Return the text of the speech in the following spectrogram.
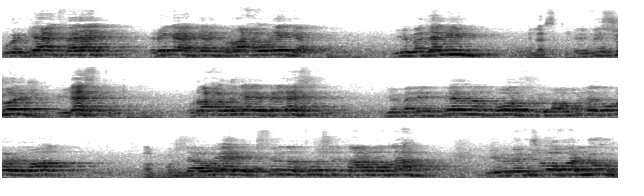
ورجعت فردت رجع تاني راح ورجع. يبقى ده مين؟ إلاستيك. الفسيولوجي. إلاستيك. وراح ورجع يبقى إلاستيك. يبقى ال internal force اللي موجودة جوه الرباط مساوية لل external force اللي اتعرض لها. يبقى مفيش overload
